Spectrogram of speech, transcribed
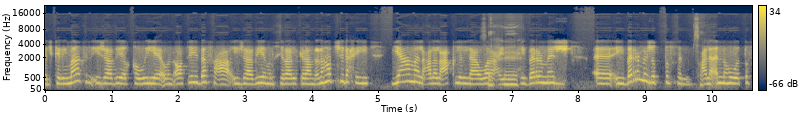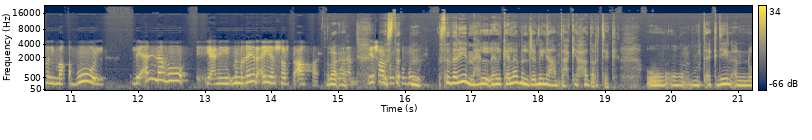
بالكلمات الإيجابية القوية ونعطيه دفعة إيجابية من خلال الكلام لأنه هذا الشيء رح يعمل على العقل اللاواعي رح يبرمج آه يبرمج الطفل صح. على أنه هو طفل مقبول لأنه يعني من غير أي شرط آخر. رائع. يشعر است... بالقبول. أستاذ ريم هالكلام الجميل اللي عم تحكيه حضرتك ومتأكدين انه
